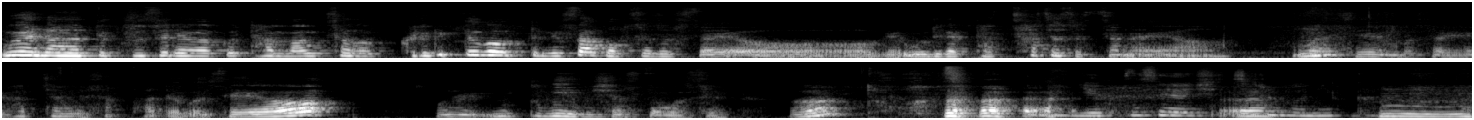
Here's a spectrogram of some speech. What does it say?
왜 나한테 구슬해갖고 다 망쳐갖고 그렇게 뜨겁게 싹 없어졌어요 우리가 다 찾아줬잖아요 응? 맞아요 모살리 합창에서 받아보세요 오늘 이쁘게 입으셨어 옷을 어? 예쁘세요 실제로 보니까. 음,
